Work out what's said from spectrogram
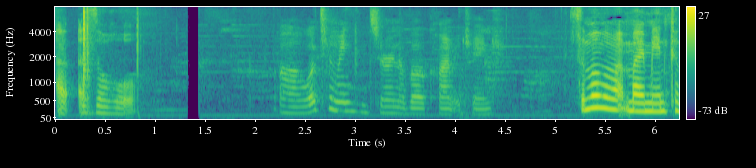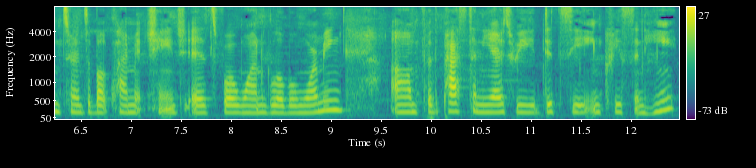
as a whole. Uh, what's your main concern about climate change? Some of my main concerns about climate change is for one, global warming. Um, for the past 10 years, we did see increase in heat.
